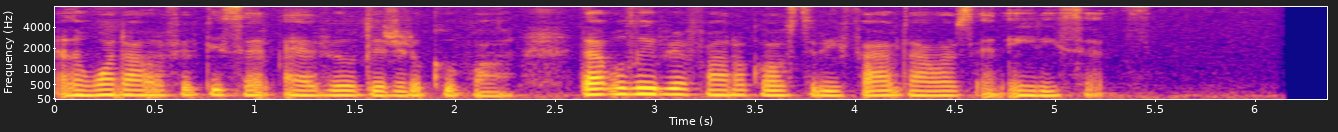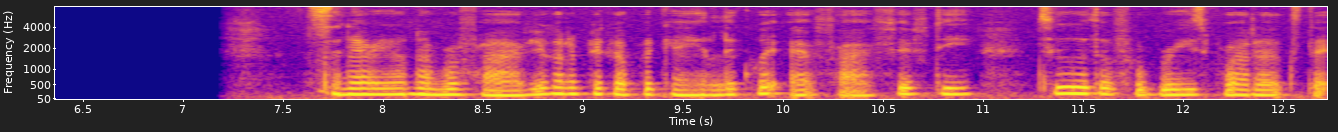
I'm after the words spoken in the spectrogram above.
and the $1.50 Advil digital coupon. That will leave your final cost to be $5.80. Scenario number five, you're going to pick up a Gain Liquid at 550, two of the Febreze products, the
